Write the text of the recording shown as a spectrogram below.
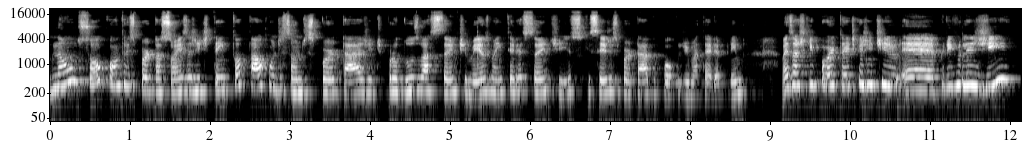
Não sou contra exportações, a gente tem total condição de exportar, a gente produz bastante mesmo, é interessante isso, que seja exportado um pouco de matéria-prima. Mas acho que é importante que a gente é, privilegie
